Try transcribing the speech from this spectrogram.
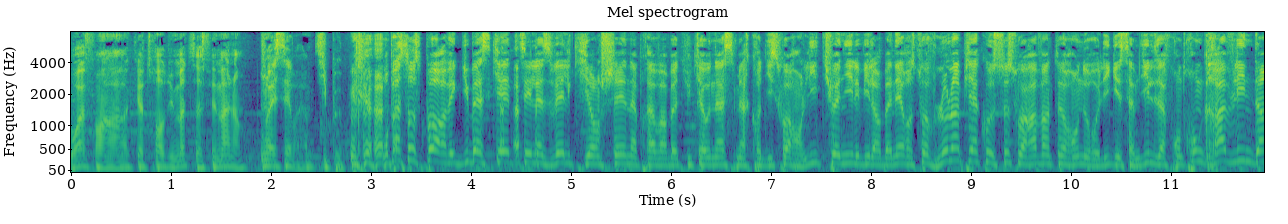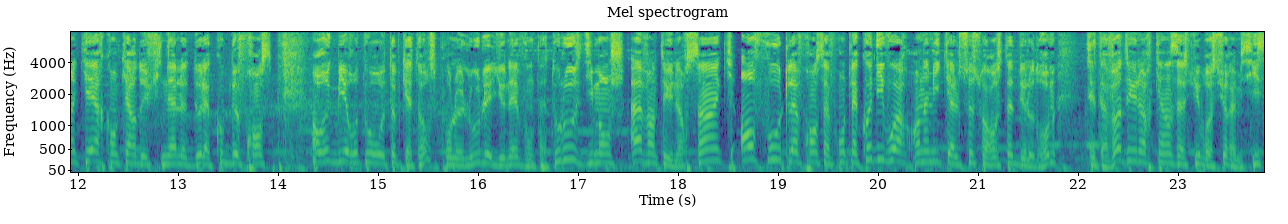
Ouais, enfin, à 4 heures du mat, ça fait mal. Hein. Ouais, c'est vrai, un petit peu. On passe au sport avec du basket. C'est Lasvel qui enchaîne après avoir battu Kaunas mercredi soir en Lituanie. Les Villeurbanais reçoivent l'Olympiakos ce soir à 20h en Euroleague et samedi, ils affronteront Gravelines Dunkerque en quart de finale de la Coupe de France. En rugby, retour au top 14 pour le Loup. Les Lyonnais vont à Toulouse dimanche à 21h05. En foot, la France affronte la Côte d'Ivoire en amical ce soir au stade Vélodrome. C'est à 21h15 à suivre sur M6.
